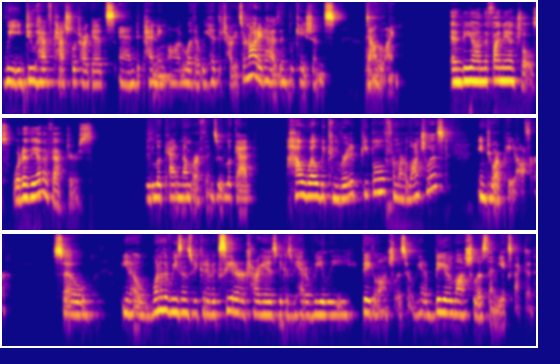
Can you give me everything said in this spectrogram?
we do have cash flow targets. And depending on whether we hit the targets or not, it has implications down the line. And beyond the financials, what are the other factors? We look at a number of things. We look at how well we converted people from our launch list into our paid offer. So, you know, one of the reasons we could have exceeded our target is because we had a really big launch list or we had a bigger launch list than we expected,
